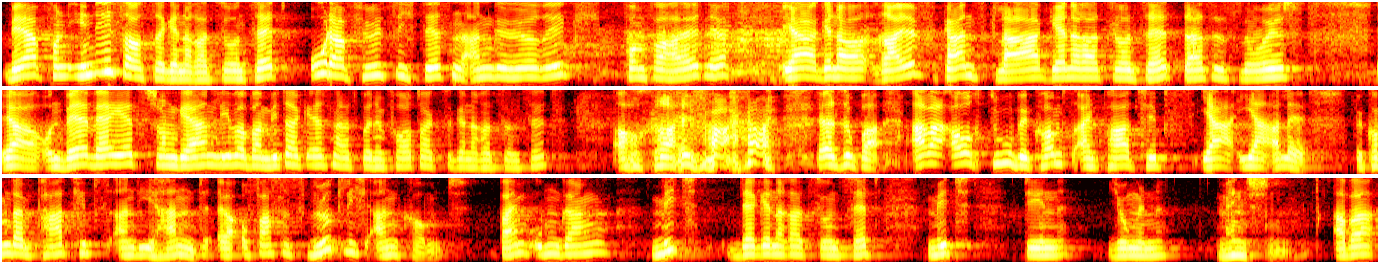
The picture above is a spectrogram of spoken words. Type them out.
Wer von Ihnen ist aus der Generation Z oder fühlt sich dessen angehörig vom Verhalten her? Ja, genau. Ralf, ganz klar, Generation Z, das ist logisch. Ja, und wer wäre jetzt schon gern lieber beim Mittagessen als bei dem Vortrag zur Generation Z? Auch Ralf. ja, super. Aber auch du bekommst ein paar Tipps, ja, ihr alle, bekommt ein paar Tipps an die Hand, äh, auf was es wirklich ankommt beim Umgang mit der Generation Z, mit den jungen Menschen. Aber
